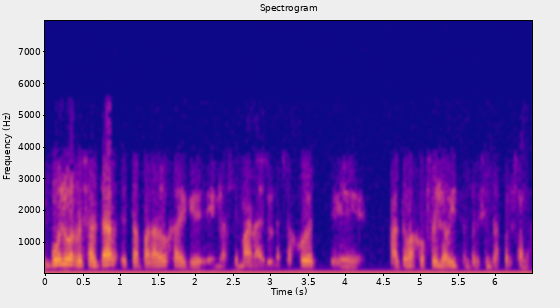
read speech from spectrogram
Vuelvo a resaltar esta paradoja de que en la semana de lunes a jueves eh, a Tomás Jofre lo habitan 300 personas.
